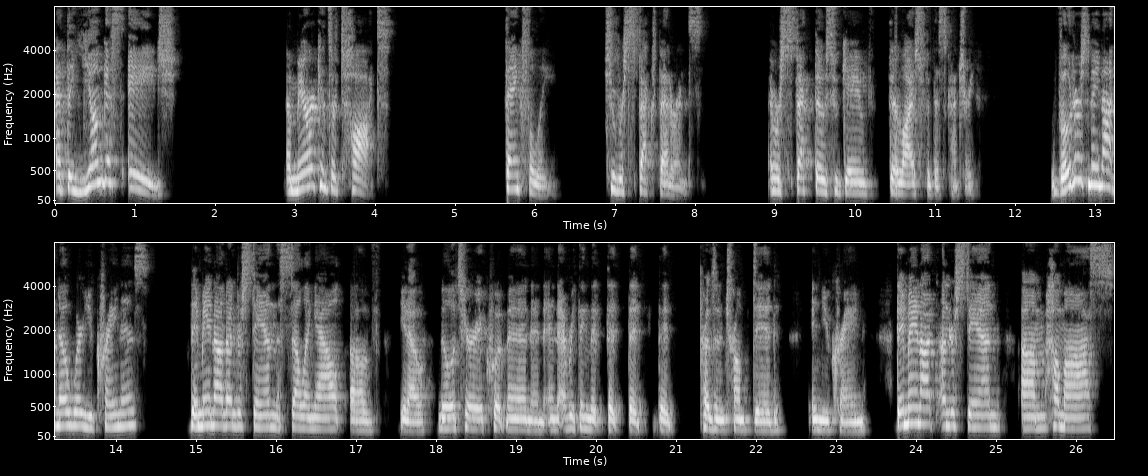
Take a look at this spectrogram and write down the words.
At the youngest age, Americans are taught, thankfully, to respect veterans and respect those who gave their lives for this country. Voters may not know where Ukraine is. They may not understand the selling out of, you know, military equipment and, and everything that, that, that, that President Trump did in Ukraine. They may not understand um, Hamas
